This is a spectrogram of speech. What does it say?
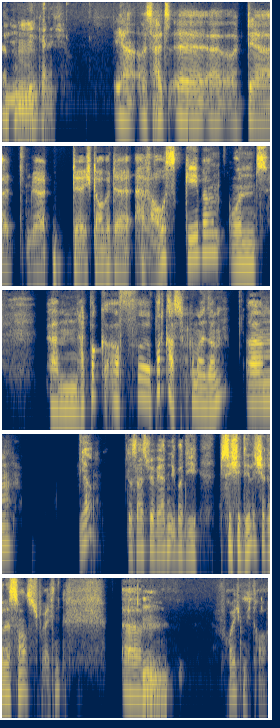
Ähm, den kenne ich. Ja, ist halt äh, äh, der, der, der, ich glaube, der Herausgeber und ähm, hat Bock auf äh, Podcast gemeinsam. Ähm, ja, das heißt, wir werden über die psychedelische Renaissance sprechen. Ähm, Hm. Freue ich mich drauf,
